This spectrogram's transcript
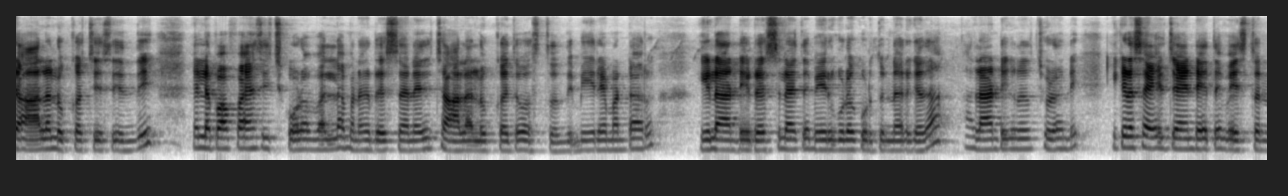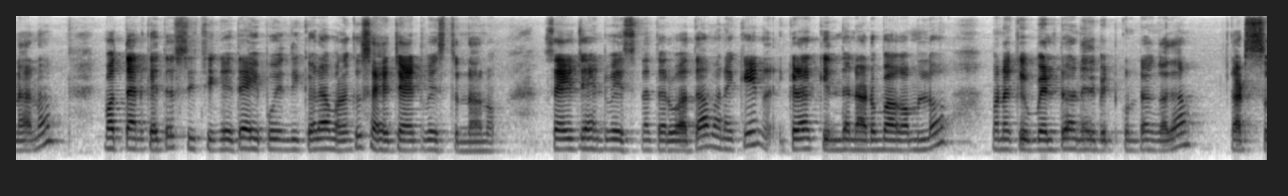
చాలా లుక్ వచ్చేసింది. ఇలా పర్ఫార్మెన్స్ ఇచ్చుకోవడం వల్ల మనకు డ్రెస్ అనేది చాలా లుక్ అయితే వస్తుంది. మీరేమంటారు? ఇలాంటి డ్రెస్సులు అయితే మీరు కూడా కుడుతున్నారు కదా. అలాంటివి చూడండి. ఇక్కడ సైడ్ జాయింట్ అయితే వేస్తున్నాను. మొత్తానికైతే స్టిచ్చింగ్ అయితే అయిపోయింది. ఇక్కడ మనకు సైడ్ జాయింట్ వేస్తున్నాను. సైడ్ జాయింట్ వేసిన తర్వాత మనకి ఇక్కడ కింద నడు భాగంలో మనకి బెల్ట్ అనేది పెట్టుకుంటాం కదా. కట్స్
